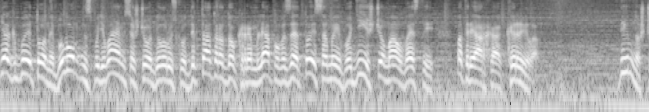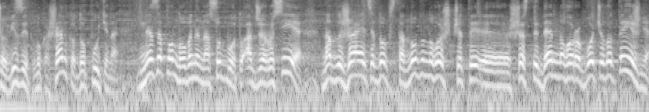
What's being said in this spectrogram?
Якби то не було, сподіваємося, що білоруського диктатора до Кремля повезе той самий водій, що мав вести патріарха Кирила. Дивно, що візит Лукашенко до Путіна не запланований на суботу, адже Росія наближається до встановленого е, шестиденного робочого тижня.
